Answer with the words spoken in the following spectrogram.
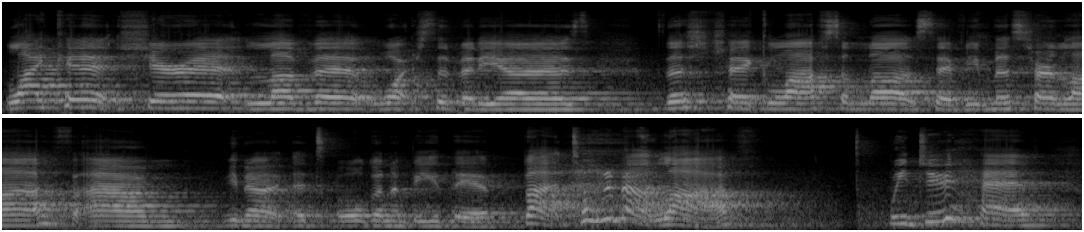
Like it, share it, love it, watch the videos. This chick laughs a lot, so if you missed her laugh, um, you know, it's all going to be there. But talking about laugh, we do have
